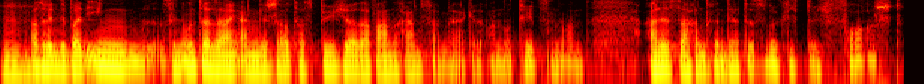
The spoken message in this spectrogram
Mhm. Also wenn du bei ihm seine Unterlagen angeschaut hast, Bücher, da waren Randvermerke, da waren Notizen, da waren alles Sachen drin. Der hat das wirklich durchforscht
